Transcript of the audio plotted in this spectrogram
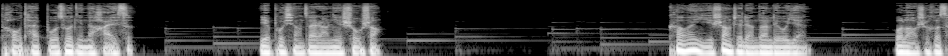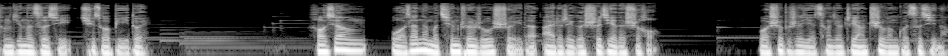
投胎不做您的孩子，也不想再让您受伤。看完以上这两段留言，我老是和曾经的自己去做比对。好像我在那么清纯如水的爱着这个世界的时候，我是不是也曾经这样质问过自己呢？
